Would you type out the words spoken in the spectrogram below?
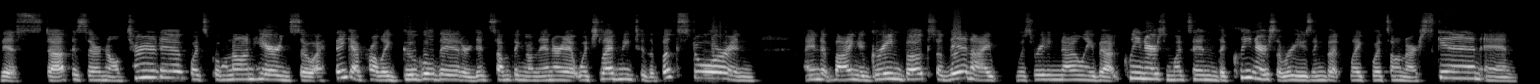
this stuff. Is there an alternative? What's going on here? And so I think I probably Googled it or did something on the internet, which led me to the bookstore and I ended up buying a green book. So then I was reading not only about cleaners and what's in the cleaners that we're using, but like what's on our skin and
